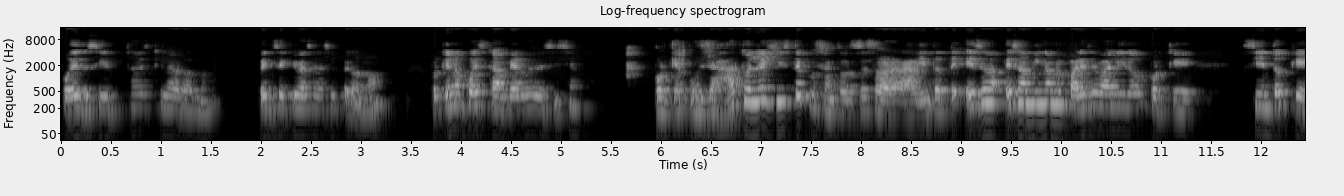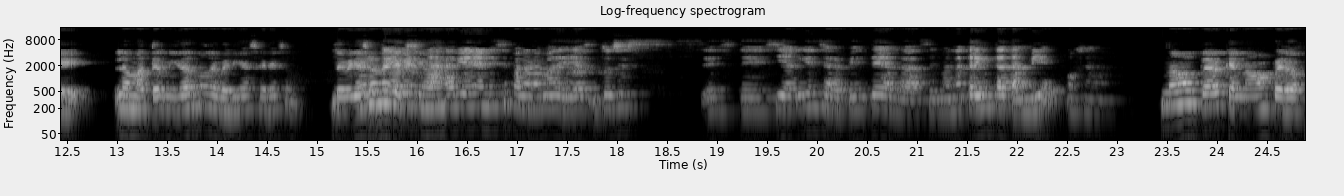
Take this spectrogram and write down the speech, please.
puedes decir, sabes que la verdad no, pensé que iba a ser así, pero no. ¿Por qué no puedes cambiar de decisión? Porque pues ya tú elegiste, pues entonces ahora aviéntate. Eso, eso a mí no me parece válido porque siento que la maternidad no debería ser eso. Debería ser una elección. en ese panorama dirías, entonces este, si alguien se arrepiente a la semana 30 también, o sea... No, claro que no, pero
